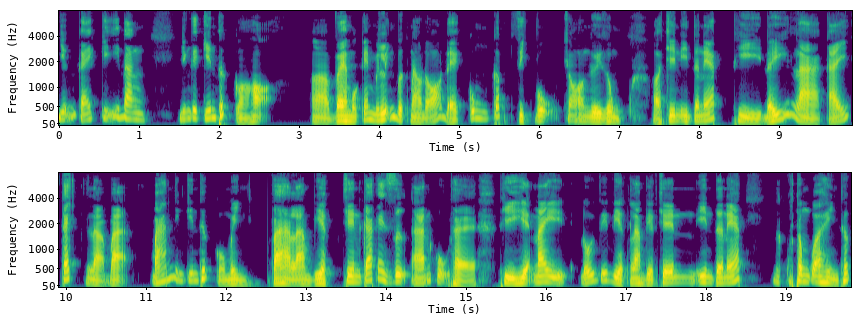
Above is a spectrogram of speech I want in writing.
những cái kỹ năng những cái kiến thức của họ à, về một cái lĩnh vực nào đó để cung cấp dịch vụ cho người dùng ở trên internet thì đấy là cái cách là bạn bán những kiến thức của mình và làm việc trên các cái dự án cụ thể. Thì hiện nay đối với việc làm việc trên internet thông qua hình thức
